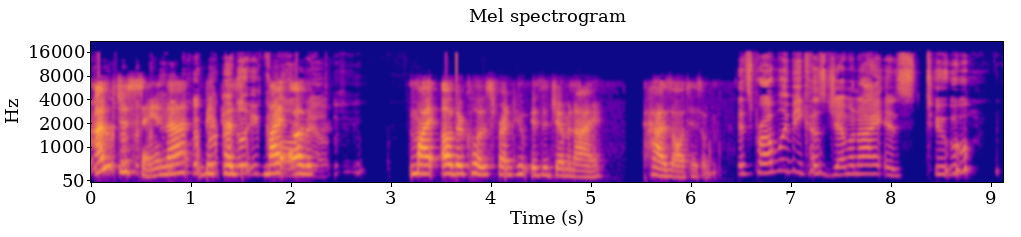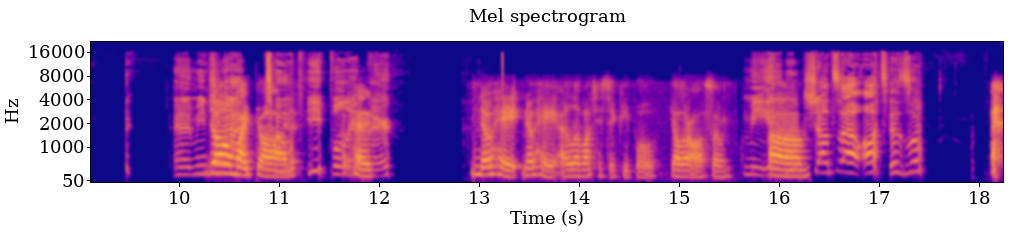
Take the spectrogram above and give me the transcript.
I'm just saying that because Really my other down. my other close friend who is a Gemini has autism. It's probably because Gemini is two. And it means Oh you got my two God. people Okay. in there. No hate, no hate. I love autistic people. Y'all are awesome. Me. Um, Shouts out autism.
